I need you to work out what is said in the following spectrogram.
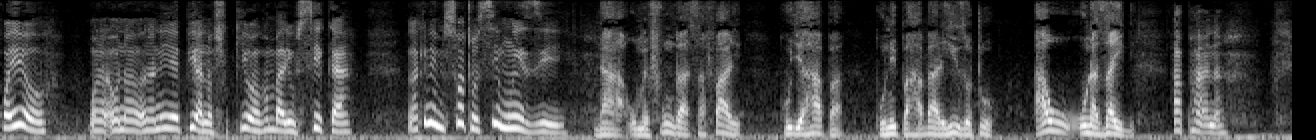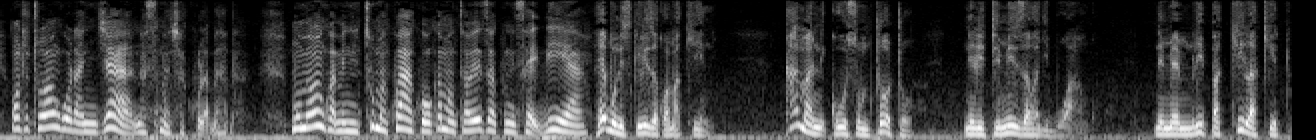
Kwa hiyo nani pia anashukiwa kwamba alihusika, lakini msoto si mwizi. na umefunga safari kuja hapa kunipa habari hizo tu au una zaidi? Hapana, watoto wangu wana njaa na sina chakula baba. Mume wangu amenituma kwako kama utaweza kunisaidia. Hebu nisikilize kwa makini. Kama ni kuhusu mtoto, nilitimiza wajibu wangu, nimemlipa kila kitu.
